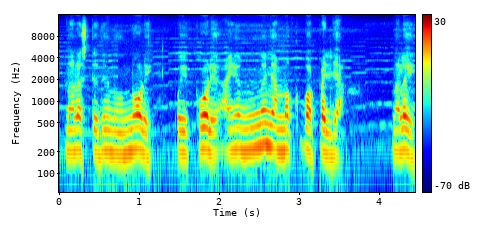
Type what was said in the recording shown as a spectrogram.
നിങ്ങളെ ഇഷ്ടത്തിന് നിന്നോളി പൊയ്ക്കോളി. അതിനൊന്നും ഞമ്മക്ക് കുഴപ്പമില്ല. നിങ്ങളെ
